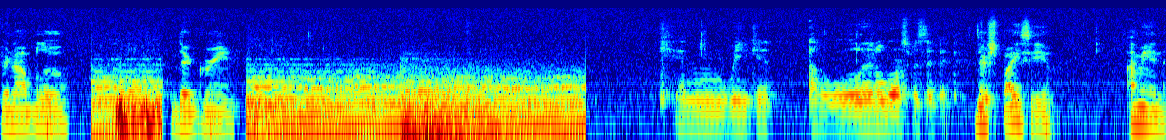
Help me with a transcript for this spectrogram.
They're not blue. They're green. Can we get a little more specific? They're spicy. I mean,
